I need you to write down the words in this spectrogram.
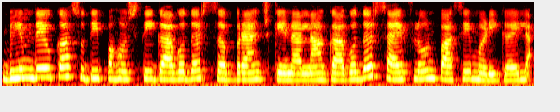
ભીમદેવકા સુધી પહોંચતી ગાગોદર સબ બ્રાન્ચ કેનાલના ગાગોદર સાયફ્લોન પાસે મળી ગયેલા.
